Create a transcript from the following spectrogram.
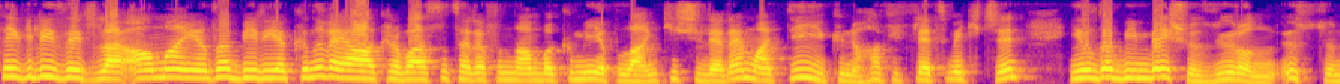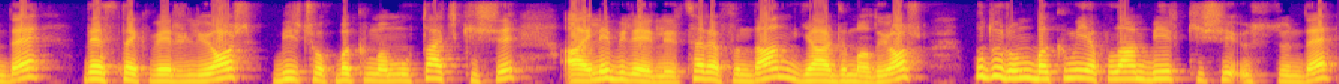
Sevgili izleyiciler, Almanya'da bir yakını veya akrabası tarafından bakımı yapılan kişilere maddi yükünü hafifletmek için yılda 1500 euronun üstünde destek veriliyor. Birçok bakıma muhtaç kişi aile bireyleri tarafından yardım alıyor. Bu durum bakımı yapılan bir kişi üstünde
